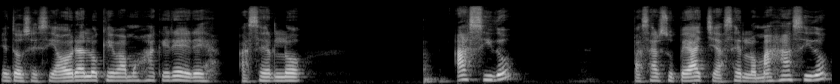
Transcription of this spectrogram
Entonces, si ahora lo que vamos a querer es hacerlo ácido, pasar su pH a hacerlo más ácido,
